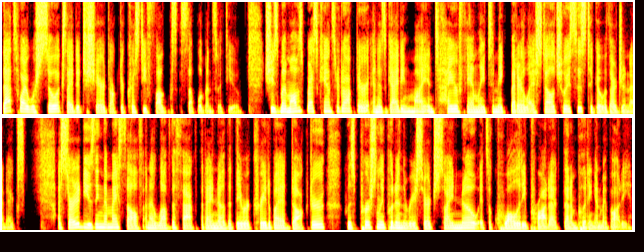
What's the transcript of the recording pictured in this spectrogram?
That's why we're so excited to share Dr. Kristi Funk's supplements with you. She's my mom's breast cancer doctor and is guiding my entire family to make better lifestyle choices to go with our genetics. I started using them myself, and I love the fact that I know that they were created by a doctor who has personally put in the research. So I know it's a quality product that I'm putting in my body.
